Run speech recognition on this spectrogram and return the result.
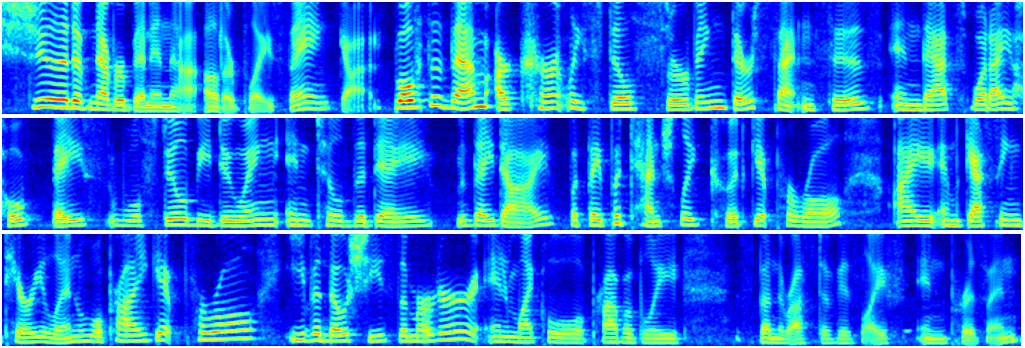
should have never been in that other place, thank God. Both of them are currently still serving their sentences, and that's what I hope they will still be doing until the day they die, but they potentially could get parole. I am guessing Terry Lynn will probably get parole, even though she's the murderer, and Michael will probably spend the rest of his life in prison.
